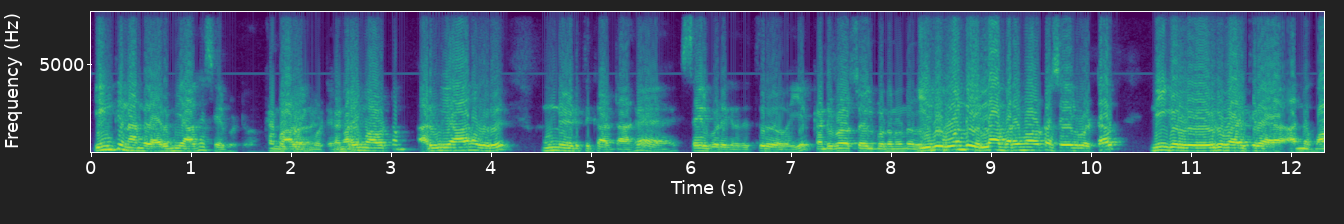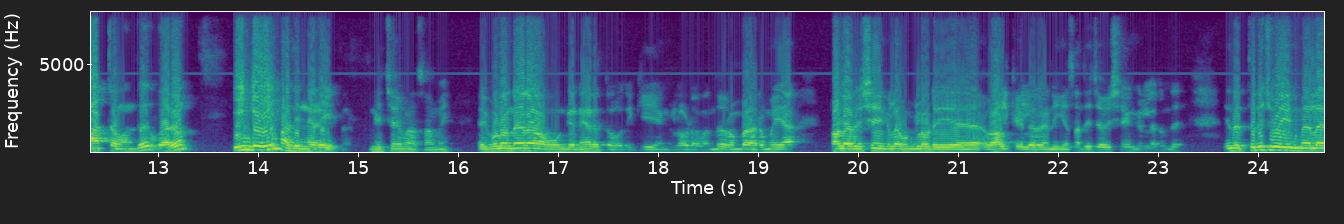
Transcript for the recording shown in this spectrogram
இங்கு நாங்கள் அருமையாக செயல்பட்டு வரோம். மறை மாவட்டம் அருமையான ஒரு முன் எடுத்துக்காட்டாக செயல்படுகிறது திருவையில். கண்டிப்பா செயல்படணும்னு இது போன்று எல்லா மறை மாவட்டம் செயல்பட்டால் நீங்கள் எதிர்பார்க்கிற அந்த மாற்றம் வந்து வரும். இங்கேயும் அது நிறைவு. நிச்சயமா சாமி. இவ்வளவு நேரம் உங்க நேரத்தை ஒதுக்கி எங்களோட வந்து ரொம்ப அருமையா பல விஷயங்களை உங்களுடைய வாழ்க்கையில நீங்க சந்திச்ச விஷயங்கள்ல இருந்து இந்த திருச்சுவையின் மேல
